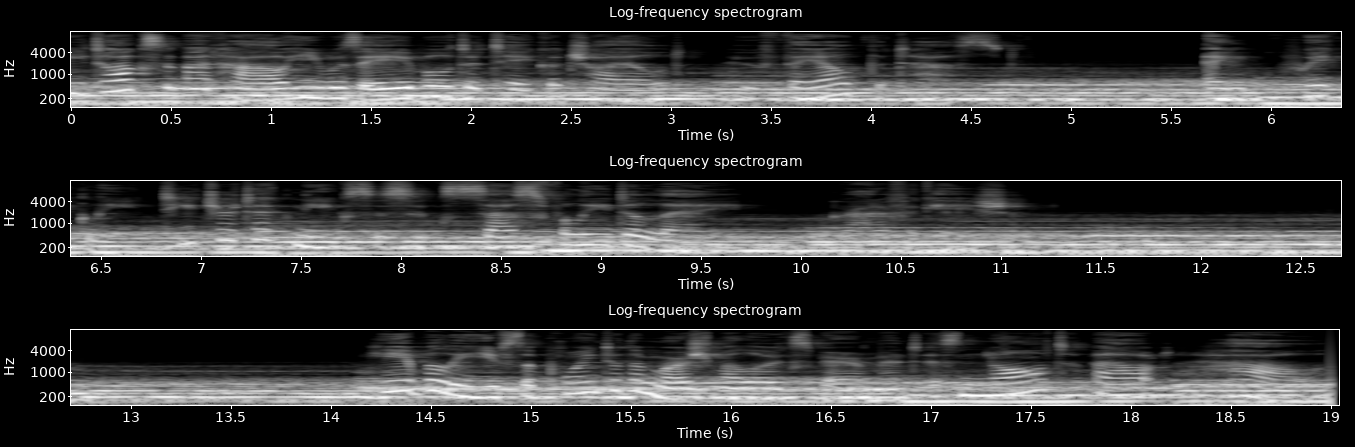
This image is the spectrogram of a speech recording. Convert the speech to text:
He talks about how he was able to take a child who failed the test and quickly teach your techniques to successfully delay gratification. He believes the point of the marshmallow experiment is not about how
